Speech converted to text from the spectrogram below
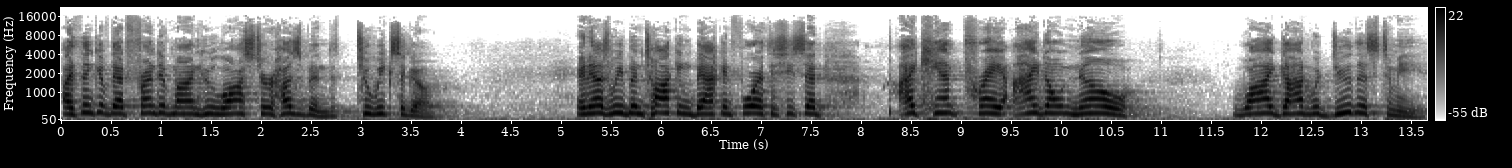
I think of that friend of mine who lost her husband two weeks ago. And as we've been talking back and forth, she said, I can't pray. I don't know why God would do this to me.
